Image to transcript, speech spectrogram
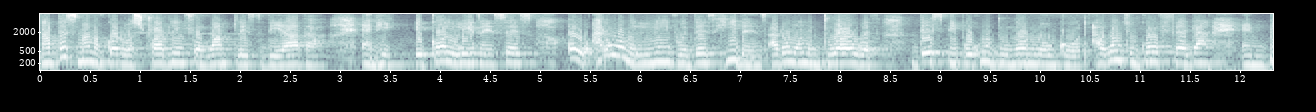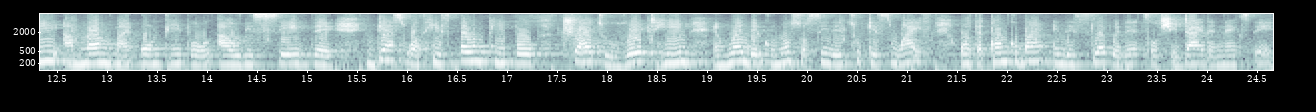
Now, this man of God was traveling from one place to the other, and he it got later and says, Oh, I don't want to live with these heathens. I don't want to dwell with these people who do not know God. I want to go further and be among my own people. I will be saved there. Guess what? His own people tried to rape him, and when they could not succeed, they took his wife or the concubine and they slept with her till she died the next day.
